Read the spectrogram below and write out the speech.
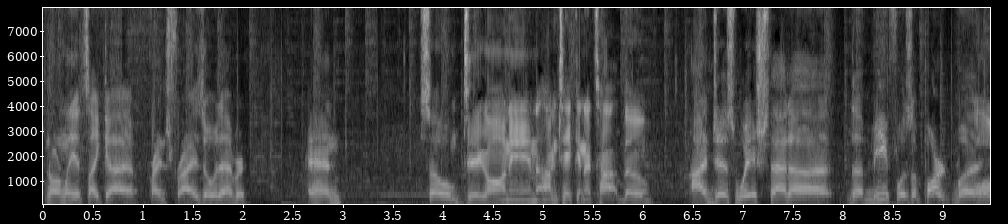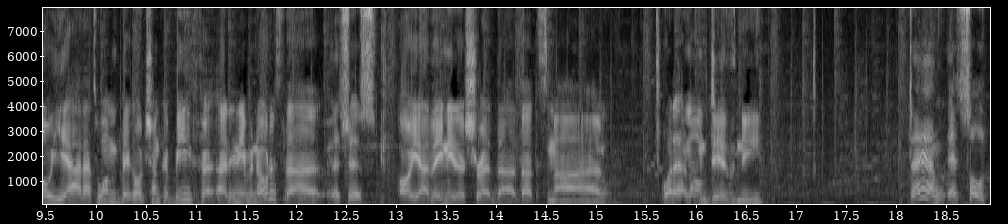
normally it's like uh, French fries or whatever. And so Dig on in. I'm taking a tot though. I just wish that uh, the beef was apart, but Oh yeah, that's one big old chunk of beef. I didn't even notice that. it's just Oh yeah, they need to shred that. That's not. whatever. Come on, Disney. Damn, it's so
